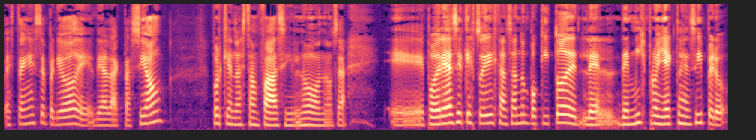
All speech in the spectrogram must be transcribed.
en este periodo de, adaptación porque no es tan fácil, no, no, o sea, eh, podría decir que estoy descansando un poquito de, de, mis proyectos en sí, pero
